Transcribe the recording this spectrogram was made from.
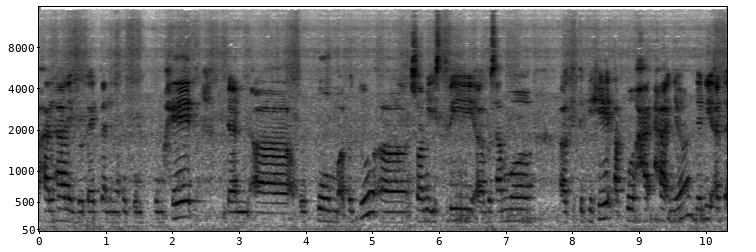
hal-hal yang berkaitan dengan hukum-hukum haid dan hukum apa tu suami isteri bersama kita kehid apa had-hadnya. Jadi ada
